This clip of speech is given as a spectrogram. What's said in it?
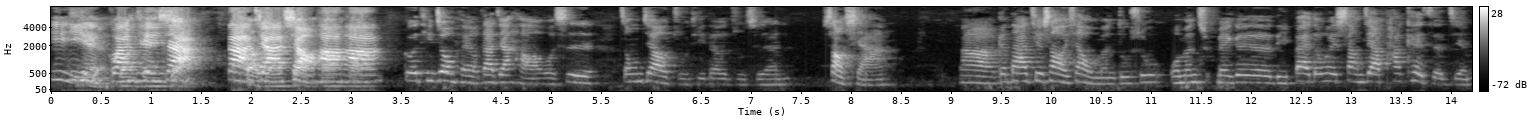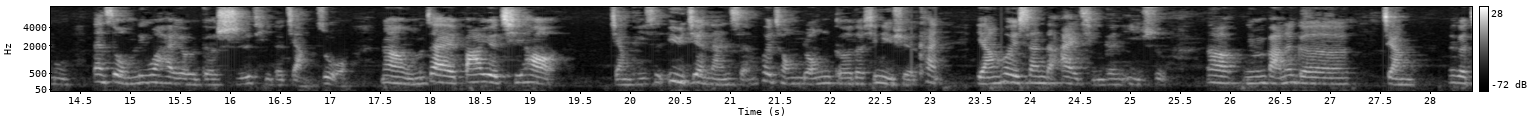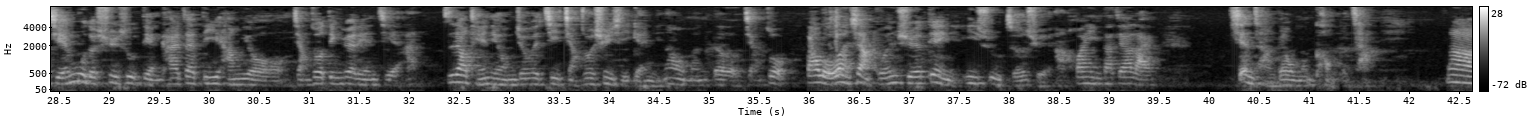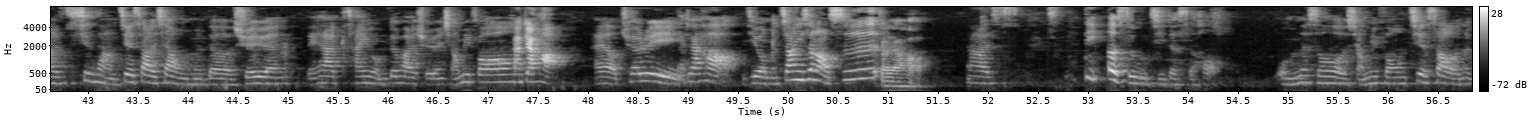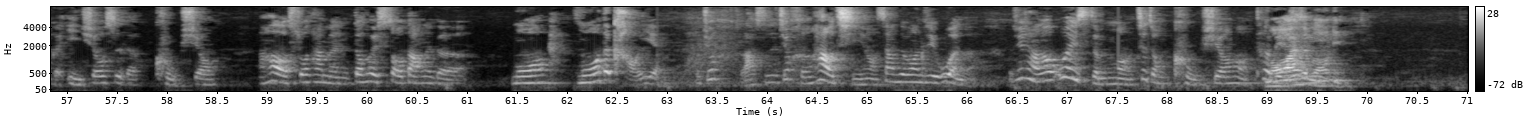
一眼观天下，大家笑哈哈。各位听众朋友，大家好，我是宗教主题的主持人少霞。那跟大家介绍一下，我们读书，我们每个礼拜都会上架 Podcast 的节目，但是我们另外还有一个实体的讲座。那我们在八月七号，讲题是遇见男神，会从荣格的心理学看杨惠山的爱情跟艺术。那你们把那个讲那个节目的叙述点开，在第一行有讲座订阅连接啊。资料填一填，我们就会寄讲座讯息给你。那我们的讲座包罗万象，文学、电影、艺术、哲学啊，欢迎大家来现场给我们捧个场。那现场介绍一下我们的学员，等一下参与我们对话的学员小蜜蜂，大家好；还有 Cherry，大家好；以及我们张医生老师，大家好。那第二十五集的时候，我们那时候小蜜蜂介绍了那个隐修士的苦修，然后说他们都会受到那个。魔魔的考验，我就老师就很好奇哦，上次忘记问了，我就想说为什么这种苦修哦，特别容易，魔还是魔女？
